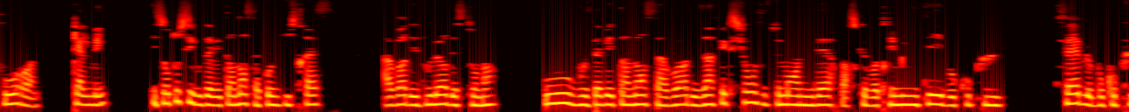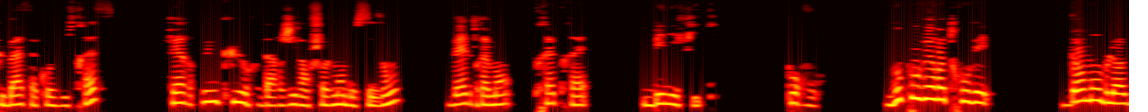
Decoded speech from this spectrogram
pour calmer et surtout si vous avez tendance à cause du stress à avoir des douleurs d'estomac ou vous avez tendance à avoir des infections justement en hiver parce que votre immunité est beaucoup plus faible, beaucoup plus basse à cause du stress, faire une cure d'argile en changement de saison va être vraiment très très bénéfique pour vous. Vous pouvez retrouver dans mon blog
